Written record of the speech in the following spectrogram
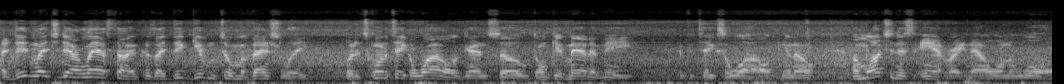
I didn't let you down last time because I did give them to him eventually, but it's going to take a while again. So don't get mad at me if it takes a while. You know, I'm watching this ant right now on the wall.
